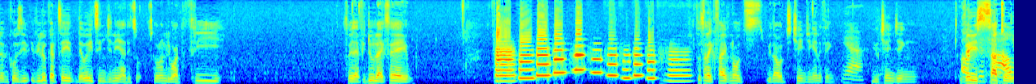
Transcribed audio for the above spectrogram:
know, because if, if you look at say the way it's engineered, it's, it's got only what three. So if you do like say, those are like five notes without changing anything. Yeah. You're changing Oh, very subtle,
